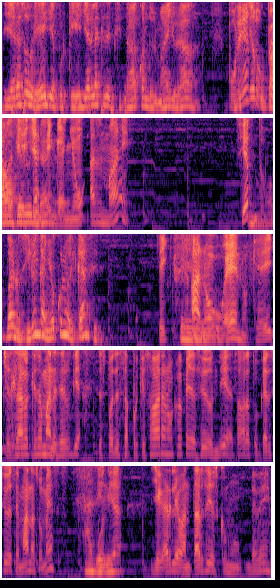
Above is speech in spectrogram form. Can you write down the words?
Ella era sobre ella, porque ella era la que se excitaba cuando el mae lloraba. Por eso, pero ella llorar. engañó al mae. ¿Cierto? No, bueno, sí lo engañó con lo del cáncer. Sí. Ah, no, bueno, qué dicho. ¿Sabes lo que es amanecer un día después de esta? Porque esa hora no creo que haya sido un día. Esa hora tuvo que haber sido de semanas o meses. Ah, sí, un sí. día llegar y levantarse y es como, bebé,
